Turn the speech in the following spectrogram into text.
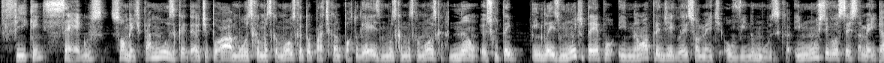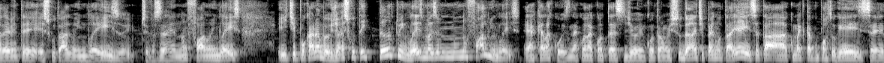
fiquem cegos somente para música, entendeu? Tipo, ah, música, música, música, eu tô praticando português, música, música, música. Não, eu escutei inglês muito tempo e não aprendi inglês somente ouvindo música. E muitos de vocês também já devem ter escutado inglês, se vocês ainda não falam inglês, e tipo, caramba, eu já escutei tanto inglês, mas eu não, não, falo inglês. É aquela coisa, né? Quando acontece de eu encontrar um estudante e perguntar, e aí, você tá, como é que tá com o português? Você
